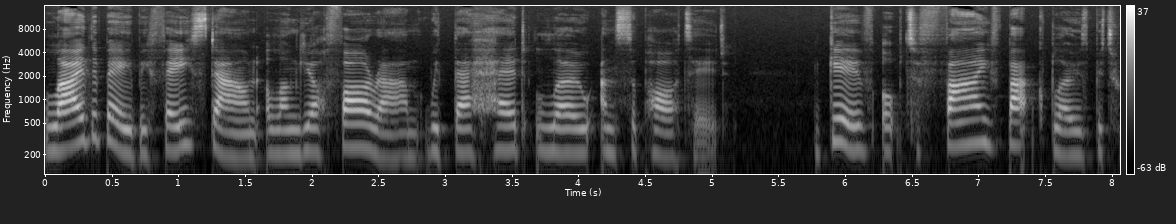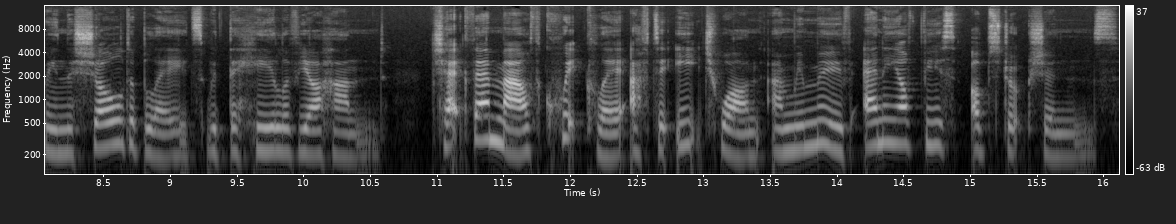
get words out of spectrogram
Lie the baby face down along your forearm with their head low and supported. Give up to five back blows between the shoulder blades with the heel of your hand. Check their mouth quickly after each one and remove any obvious obstructions.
